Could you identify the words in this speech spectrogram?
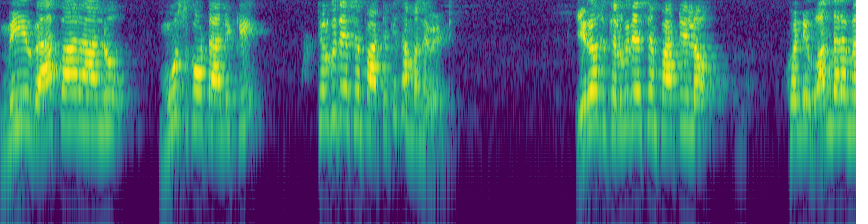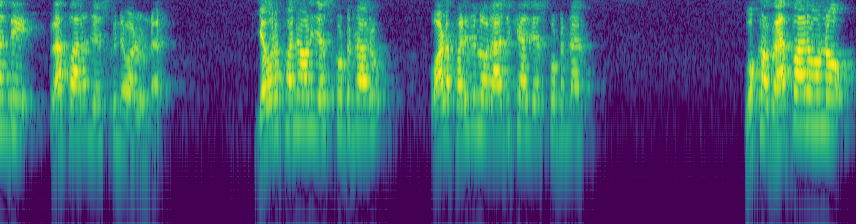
మీ వ్యాపారాలు మూసుకోవటానికి తెలుగుదేశం పార్టీకి సంబంధం ఏంటి? ఈరోజు తెలుగుదేశం పార్టీలో కొన్ని వందల మంది వ్యాపారం చేసుకునే వాళ్ళు ఉన్నారు. ఎవరి పని వాళ్ళు చేసుకుంటున్నారు? వాళ్ళ పరిధిలో రాజకీయాలు చేసుకుంటున్నారు. ఒక వ్యాపారంలో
